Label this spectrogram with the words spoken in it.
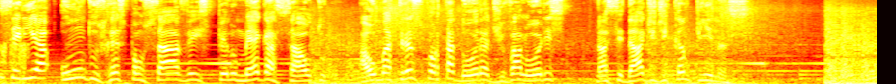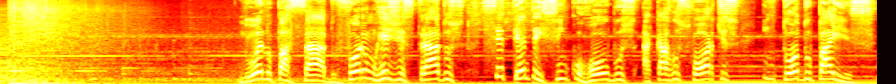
seria um dos responsáveis pelo mega assalto a uma transportadora de valores na cidade de Campinas. No ano passado, foram registrados 75 roubos a carros fortes em todo o país.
